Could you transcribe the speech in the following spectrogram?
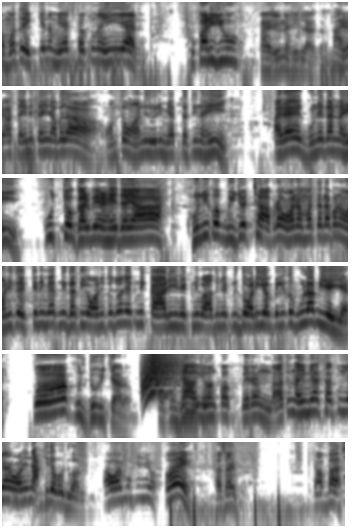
અમે તો એકે ને મેચ થતું નહીં યાર. શું કરીશું હાર્યું નહીં લાગે. આ તઈને તઈને આ બધા આમ તો વાની દોરી મેચ થતી નહીં. અરે ગુનેગાર નહીં. કૂચ તો ઘર બેર હે દયા. ખૂની કોક બીજો જ છે આપણે ઓન અમત હતા પણ ઓની તો એકેની મેચ નહીં થતી. ઓની તો જો ને એકની કાળી ને એકની વાદળી ને એકની દોડી એમ પેલી તો ગુલાબી હે યાર. કોક ઊંધું વિચારો. ના ઈવન કોક પેરન આ તો નહીં મેચ થતું યાર ઓની નાખી દે બધું હારું. આવો એ મૂકી દો ઓય! હા સાહેબ. શાબાશ.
